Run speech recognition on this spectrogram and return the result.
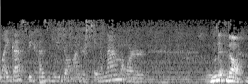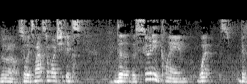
like us because we don't understand them, or N- No, no, no, no. So it's not so much. It's the the Sunni claim. What the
